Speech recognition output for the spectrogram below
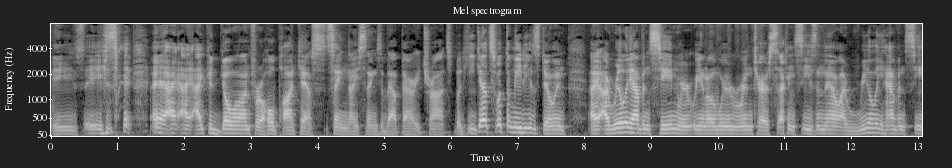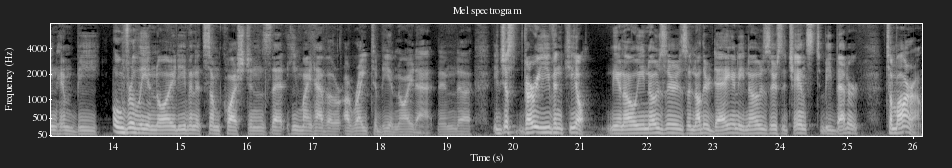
He's, he's. I, I, I could go on for a whole podcast saying nice things about Barry Trotz, but he gets what the media's doing. I, I really haven't seen. We're, you know, we're into our second season now. I really haven't seen him be overly annoyed, even at some questions that he might have a, a right to be annoyed at, and uh, he's just very even keel. You know, he knows there's another day, and he knows there's a chance to be better tomorrow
